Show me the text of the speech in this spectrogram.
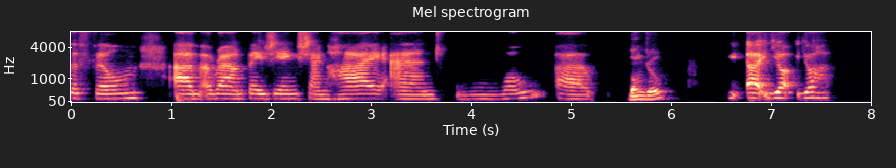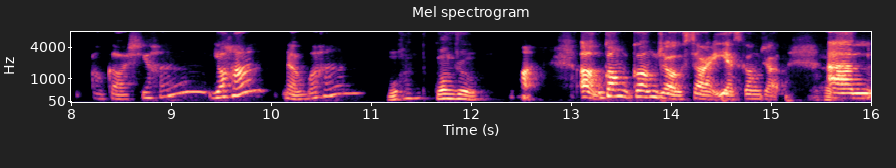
the film um, around beijing shanghai and Wo, uh, guangzhou? uh, yo, yo, oh gosh johan johan no wuhan? Wuhan? Guangzhou Oh, Gong Guangzhou. Sorry, yes, Guangzhou. Um,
